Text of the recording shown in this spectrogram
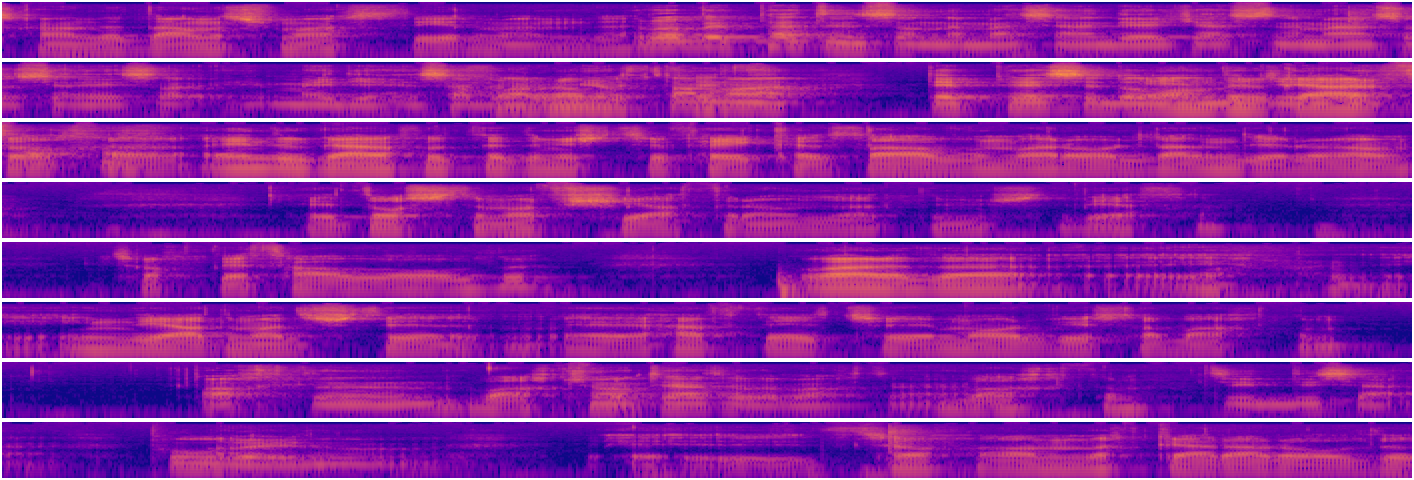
çıxanda danışmaq istəyir məndə. Robert Pattinson da məsələn deyir ki, əslində mənim sosial hesa media hesablarım yoxdur, amma depressiyada olanda Andrew Garfield, falan. Andrew Garfield da demişdi fake hesabım var, oradan deyirəm. E, dostuma fişi atıram zət demişdi deyəsən. Çox detallı oldu. Bu arada e, indi yadıma düşdü. E, həftə içi Morbius-a baxdım. Baxdın. Baxdım. Kino teatrda baxdın. Baxdım. Ciddisən. Pul verdin mi? e, çox anlıq qərar oldu.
